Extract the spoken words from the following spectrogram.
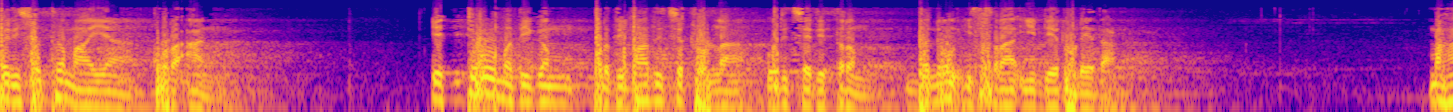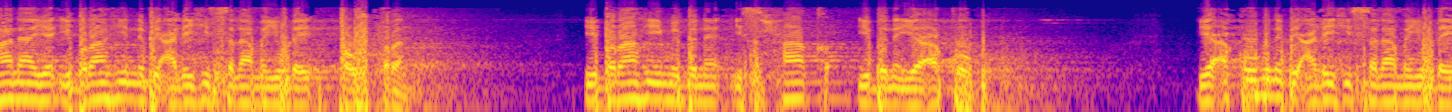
പരിശുദ്ധമായ ഖുർആൻ ഏറ്റവുമധികം പ്രതിപാദിച്ചിട്ടുള്ള ഒരു ചരിത്രം ബനു ഇസ്രായേലിയരുടേതാണ് മഹാനായ ഇബ്രാഹിം നബി അലിഹിസ്സലാമയുടെ പൗത്രൻ ഇബ്രാഹിം ഇബിന് ഇസ്ഹാഖ് ഇബിന് യാക്കൂബ് യാക്കൂബ് നബി അലിഹിസ്സലാമയുടെ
